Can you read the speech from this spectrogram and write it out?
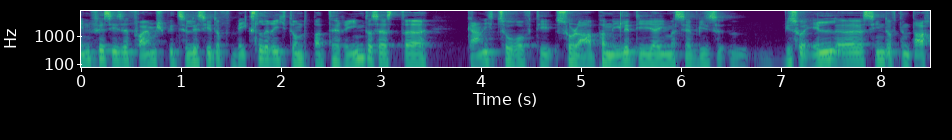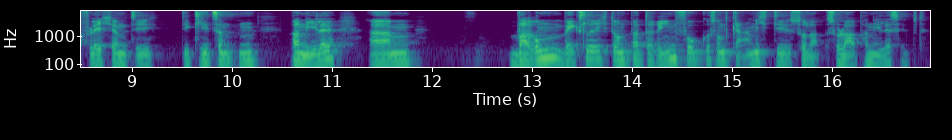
Enphase ist ja vor allem spezialisiert auf Wechselrichter und Batterien, das heißt äh, gar nicht so auf die Solarpaneele, die ja immer sehr vis visuell sind auf den Dachflächen, die, die glitzernden Paneele. Ähm, warum Wechselrichter und Batterienfokus und gar nicht die Solar Solarpaneele selbst?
